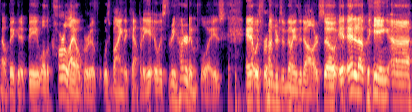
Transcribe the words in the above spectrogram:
how big could it be? Well, the Carlyle Group was buying the company. It was 300 employees, and it was for hundreds of millions of dollars. So it ended up being, uh,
